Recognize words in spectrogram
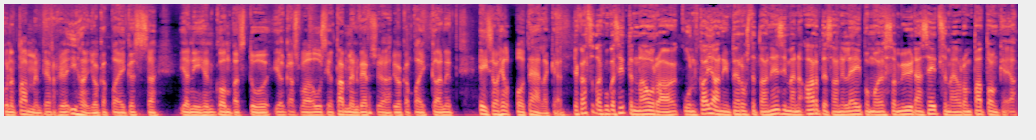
kun on tammen terhoja ihan joka paikassa ja niihin kompastuu ja kasvaa uusia tammen versioja joka paikkaan. Et ei se ole helppoa täälläkään. Ja katsotaan, kuka sitten nauraa, kun Kajaanin perustetaan ensimmäinen artesaanileipomo, jossa myydään 7 euron patonkeja.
